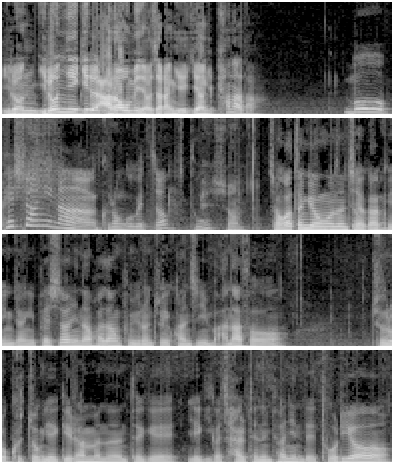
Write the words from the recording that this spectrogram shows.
이런 이런 얘기를 알아오면 여자랑 얘기하기 편하다. 뭐 패션이나 그런 거겠죠, 보통. 패션. 저 같은 경우는 제가? 굉장히 패션이나 화장품 이런 쪽에 관심이 많아서 주로 그쪽 얘기를 하면은 되게 얘기가 잘 되는 편인데 도리어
